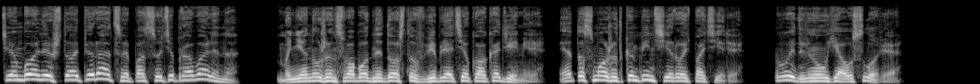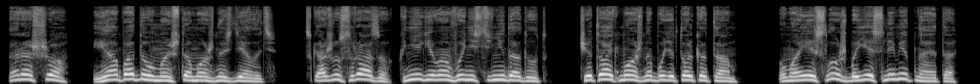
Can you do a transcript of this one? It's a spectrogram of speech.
Тем более, что операция, по сути, провалена». «Мне нужен свободный доступ в библиотеку Академии. Это сможет компенсировать потери». Выдвинул я условия. «Хорошо. Я подумаю, что можно сделать. Скажу сразу, книги вам вынести не дадут. Читать можно будет только там. У моей службы есть лимит на это,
